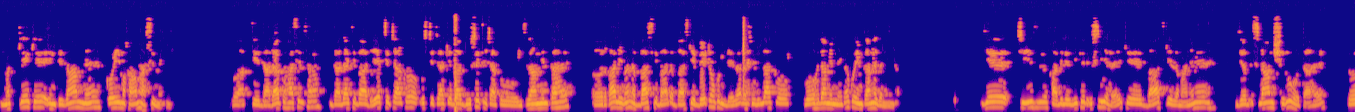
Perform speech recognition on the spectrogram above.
مکے کے انتظام میں کوئی مقام حاصل نہیں۔ وہ آپ کے دادا کو حاصل تھا۔ دادا کے بعد ایک چچا کو، اس چچا کے بعد دوسرے چچا کو وہ انتظام ملتا ہے۔ اور غالباً عباس کے بعد عباس کے بیٹوں کو ملے گا۔ رسول اللہ کو وہ عہدہ ملنے کا کوئی امکان نظر نہیں آتا یہ چیز قابل ذکر اس لیے ہے کہ بعد کے زمانے میں جب اسلام شروع ہوتا ہے تو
